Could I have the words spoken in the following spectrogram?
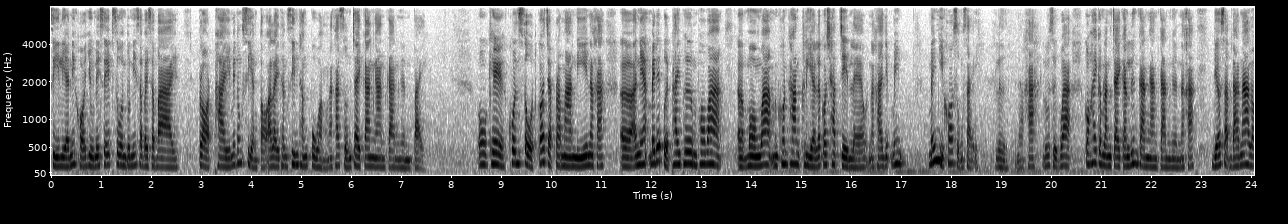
สี่เหรียญนี่ขออยู่ในเซฟโซนตัวนี้สบายๆปลอดภัยไม่ต้องเสี่ยงต่ออะไรทั้งสิ้นทั้งปวงนะคะ สนใจการงานการเงินไป โอเค คนโสดก็จะประมาณนี้นะคะอออันเนี้ยไม่ได้เปิดไพ่เพิ่ม เพราะว่าออมองว่ามันค่อนข้างเคลียร์แล้วก็ชัดเจนแล้วนะคะยังไม่ไม่มีข้อสงสัยเลยนะคะ รู้สึกว่าก็ให้กำลังใจกันเรื่องการงานการเงินนะคะ เดี๋ยวสัปดาห์หน้าเรา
